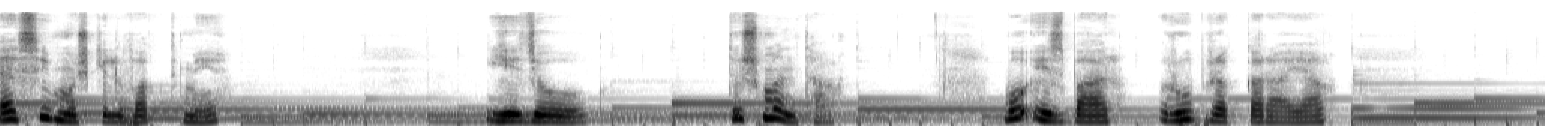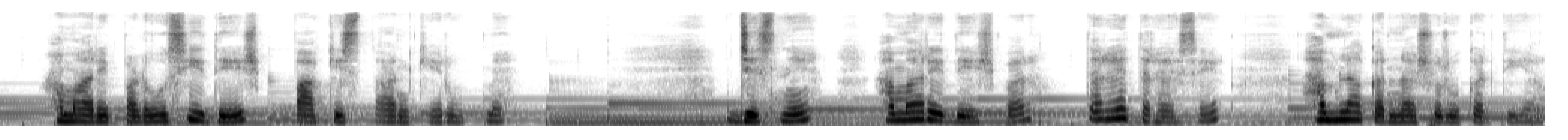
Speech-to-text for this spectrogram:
ऐसे मुश्किल वक्त में ये जो दुश्मन था, वो इस बार रूप रख कर आया हमारे पड़ोसी देश पाकिस्तान के रूप में। जिसने हमारे देश पर तरह तरह से हमला करना शुरू कर दिया।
